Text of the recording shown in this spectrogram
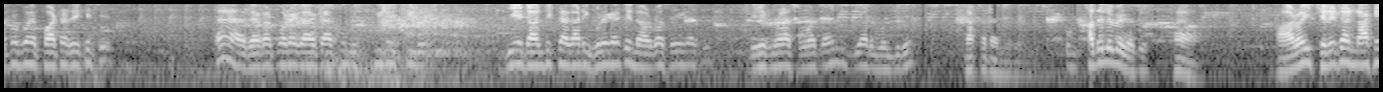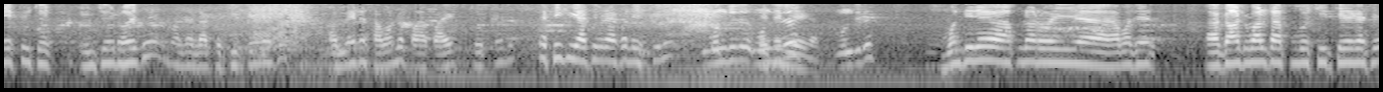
এমনভাবে পাটা রেখেছে। হ্যাঁ রাখার পরে গাড়িটা খুব স্পিডে ছিল। দিয়ে ডান দিকটা গাড়ি ঘুরে গেছে নার্ভাস হয়ে গেছে। ব্রেক মারার সময় পায়নি গিয়ে আর মন্দিরে ধাক্কাটা মেরে গেছে খুব খাদে লেগে গেছে? হ্যাঁ। আর ওই ছেলেটার নাকে একটু ইনচিউড হয়েছে মানে নাকটা চিপকে গেছে আর মেয়েটা সামান্য পা পায়ে চোট খেয়েছে তা ঠিকই আছে ওরা এখন এসেছিল। মন্দিরে মন্দিরে? মন্দিরে? মন্দিরে আপনার ওই আমাদের গার্ড ওয়ালটা পুরো চির খেয়ে গেছে।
